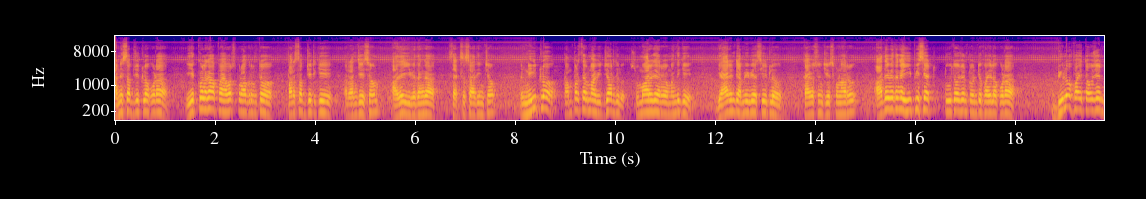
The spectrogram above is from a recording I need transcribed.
అన్ని సబ్జెక్టులో కూడా ఈక్వల్గా ఫైవ్ అవర్స్ ప్రోగ్రామ్తో పర్ సబ్జెక్ట్కి రన్ చేసాం అదే ఈ విధంగా సక్సెస్ సాధించాం. నీట్లో కంపల్సరీ మా విద్యార్థులు సుమారుగా ఇరవై మందికి గ్యారంటీ ఎంబీబీఎస్ సీట్లు కైవసం చేసుకున్నారు. అదేవిధంగా ఈపీసెట్ టూ థౌజండ్ ట్వంటీ ఫైవ్లో కూడా below five thousand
